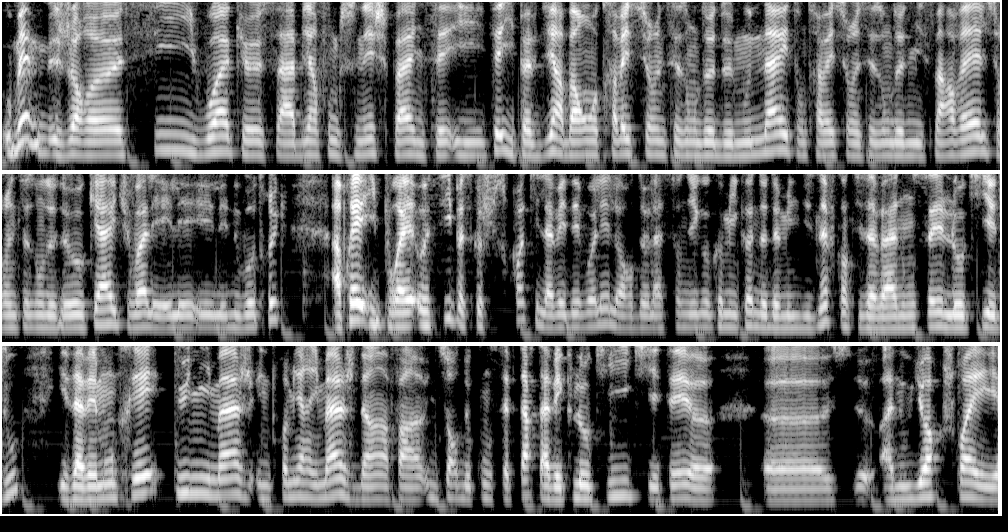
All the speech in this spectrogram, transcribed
Ou même, genre, euh, s'ils voient que ça a bien fonctionné, je sais pas, une, ils, ils peuvent dire, bah, on travaille sur une saison 2 de Moon Knight, on travaille sur une saison 2 de Miss Marvel, sur une saison 2 de Hawkeye, tu vois, les, les, les nouveaux trucs. Après, ils pourraient aussi, parce que je crois qu'ils l'avaient dévoilé lors de la San Diego Comic Con de 2019, quand ils avaient annoncé Loki et tout, ils avaient montré une image, une première image d'un, enfin, une sorte de concept art avec Loki qui était euh, à New York, je crois, et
